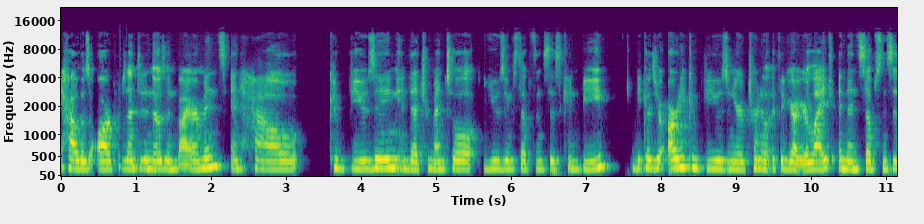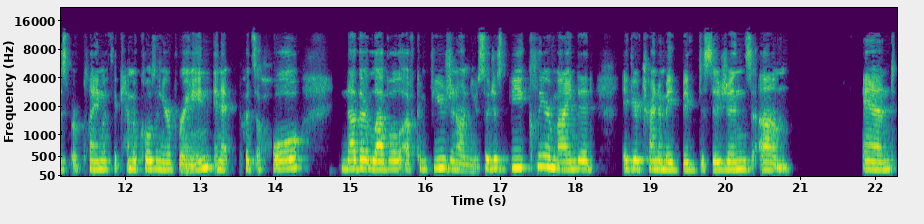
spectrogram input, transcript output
how those are presented in those environments, and how confusing and detrimental using substances can be because you're already confused and you're trying to figure out your life and then substances are playing with the chemicals in your brain and it puts a whole another level of confusion on you so just be clear minded if you're trying to make big decisions um, and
